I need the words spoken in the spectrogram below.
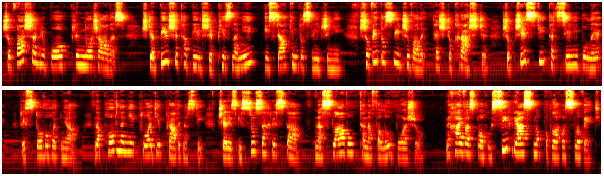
щоб ваша любов примножалась ще більше та більше в пізнанні і всяким дослідженні, щоб ви досліджували те, що краще, щоб чисті та цілі були Христового дня, наповнені плоді праведності через Ісуса Христа на славу та на хвалу Божу. Нехай вас Бог усіх рясно поблагословить.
